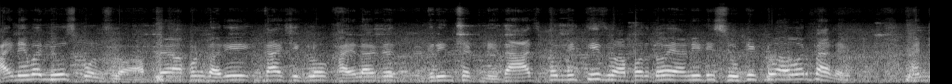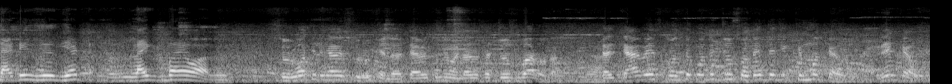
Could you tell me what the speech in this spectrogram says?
आय नेवर यूज कोल्स्लॉ आपल्या आपण घरी काय शिकलो खायला ग्रीन चटणी तर आज पण मी तीच वापरतो आहे आणि it is suited to our palate and that is yet like by all सुरुवातीला ज्यावेळेस सुरू केलं त्यावेळेस तुम्ही म्हणता जसं ज्यूस बार होता. त्या- त्यावेळेस कोणते कोणते ज्यूस होते त्याची किंमत काय होती? रेट काय होती?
